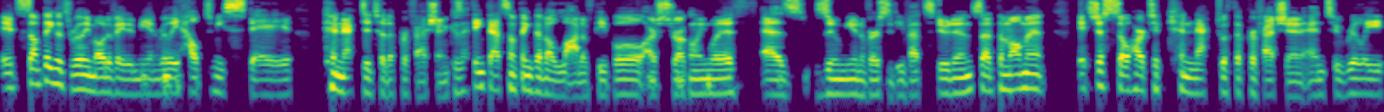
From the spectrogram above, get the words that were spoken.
it's something that's really motivated me and really helped me stay connected to the profession because I think that's something that a lot of people are struggling with as Zoom University vet students at the moment. It's just so hard to connect with the profession and to really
